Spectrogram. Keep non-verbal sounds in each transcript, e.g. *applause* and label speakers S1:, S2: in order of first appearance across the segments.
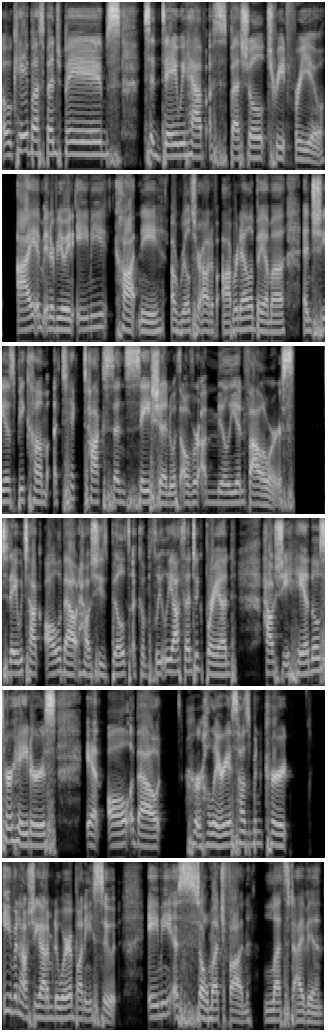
S1: Okay, bus bench babes. Today we have a special treat for you. I am interviewing Amy Cotney, a realtor out of Auburn, Alabama, and she has become a TikTok sensation with over a million followers. Today, we talk all about how she's built a completely authentic brand, how she handles her haters, and all about her hilarious husband, Kurt, even how she got him to wear a bunny suit. Amy is so much fun. Let's dive in.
